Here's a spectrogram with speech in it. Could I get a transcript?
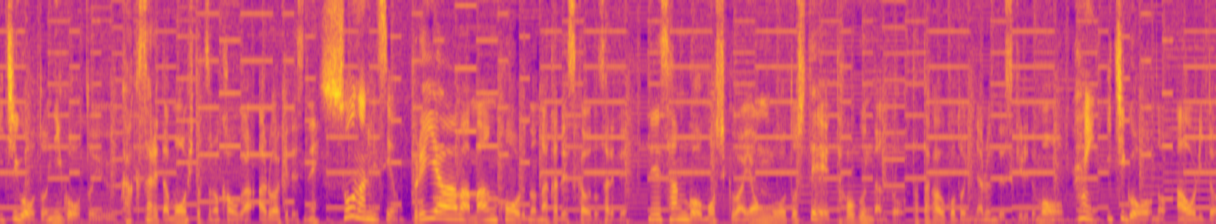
1号と2号という隠されたもう一つの顔があるわけですね。そうなんですよ。プレイヤーはまあマンホールの中でスカウトされてで3号もしくは4号としてタコ軍団と戦うことになるんですけれどもはい。1号の煽りと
